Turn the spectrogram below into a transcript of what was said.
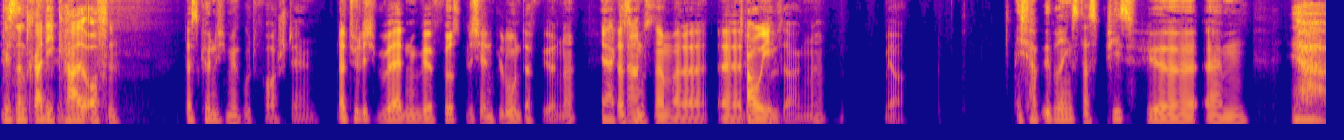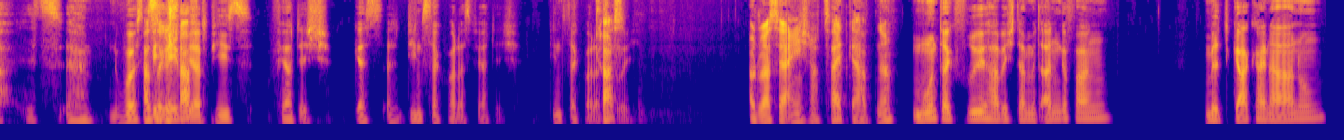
Wir sind radikal offen. das könnte ich mir gut vorstellen. Natürlich werden wir fürstlich entlohnt dafür, ne? Ja, Das klar. muss man mal äh, Taui. dazu sagen, ne? Ja. Ich habe übrigens das Piece für ähm, ja, jetzt äh, Worst Hast Behavior? Piece fertig. Gest, äh, Dienstag war das fertig. Dienstag war das Krass. durch. Aber du hast ja eigentlich noch Zeit gehabt, ne? Montag früh habe ich damit angefangen, mit gar keine Ahnung.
